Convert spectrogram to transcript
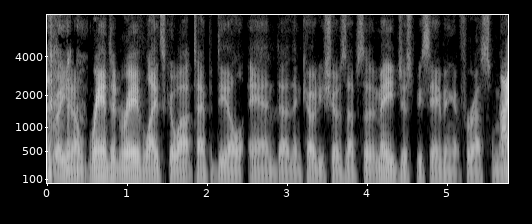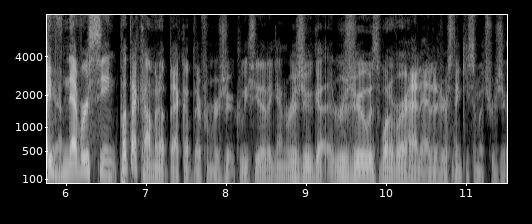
You know, rant and rave, lights go out type of deal, and uh, then Cody shows up. So it may just be saving it for WrestleMania. I've never seen. Put that comment up back up there from Raju. Can we see that again? Raju got Raju is one of our head editors. Thank you so much, Raju.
